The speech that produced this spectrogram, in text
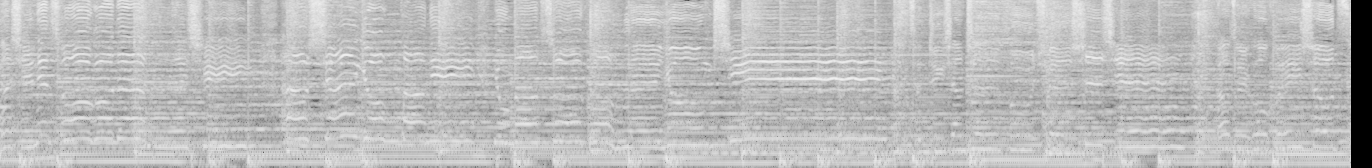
那些年错过的爱情好想拥抱你拥抱错过了勇气。曾经想征服全世界到最后回首才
